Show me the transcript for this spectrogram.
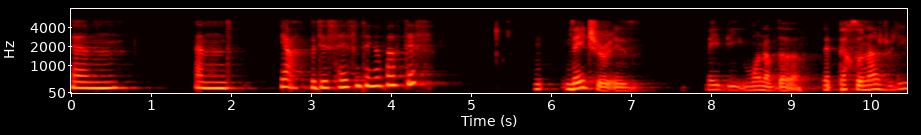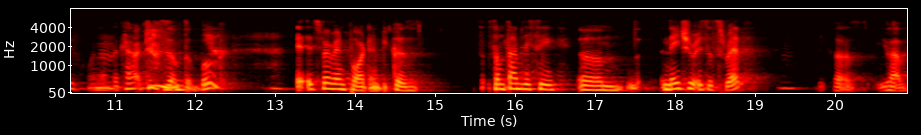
Um, and yeah, would you say something about this? Nature is maybe one of the les personnages du livre, one of the characters of the book. I- It's very important because sometimes they say um, nature is a threat because you have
